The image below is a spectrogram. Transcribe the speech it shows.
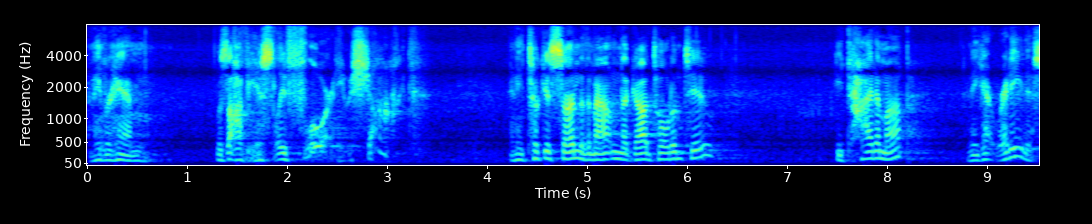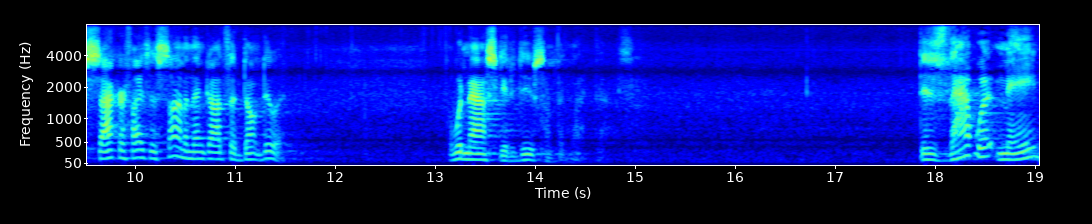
And Abraham was obviously floored. He was shocked. And he took his son to the mountain that God told him to. He tied him up and he got ready to sacrifice his son. And then God said, Don't do it. I wouldn't ask you to do something like this. Is that what made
